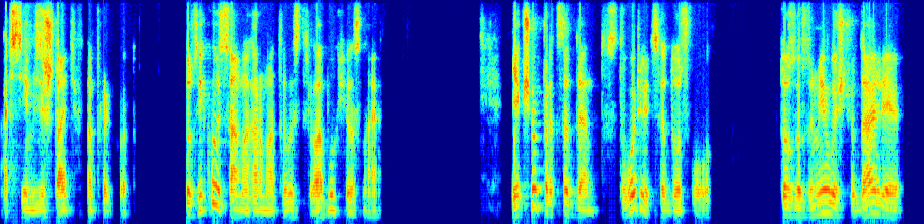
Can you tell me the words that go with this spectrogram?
а сім зі штатів, наприклад, то з якої саме гармати вистріла, Бог його знає. Якщо прецедент створюється дозволом, то зрозуміло, що далі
